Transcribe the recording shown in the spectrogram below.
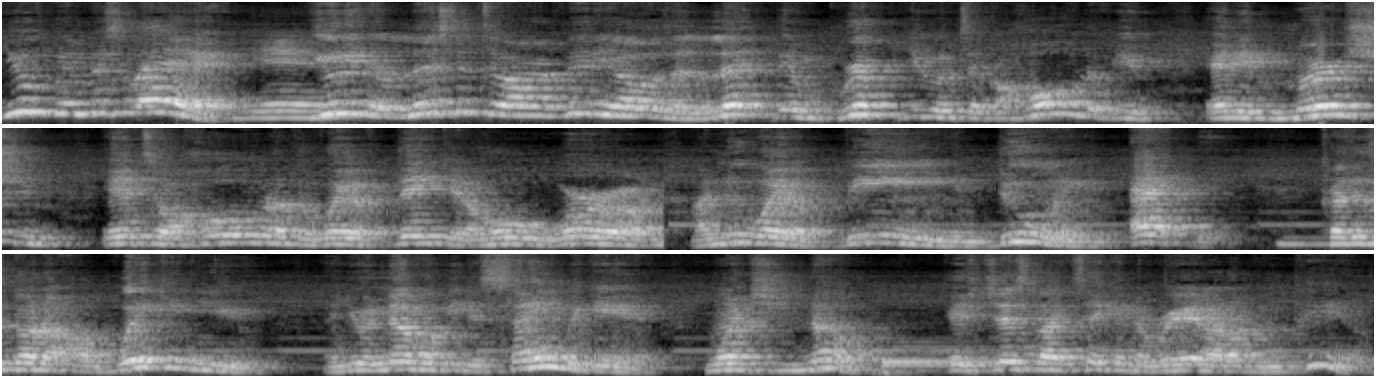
You've been misled. You need to listen to our videos and let them grip you and take a hold of you and immerse you into a whole other way of thinking, a whole world, a new way of being and doing and acting. Because it's going to awaken you and you'll never be the same again once you know. It's just like taking the red out of blue pill.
